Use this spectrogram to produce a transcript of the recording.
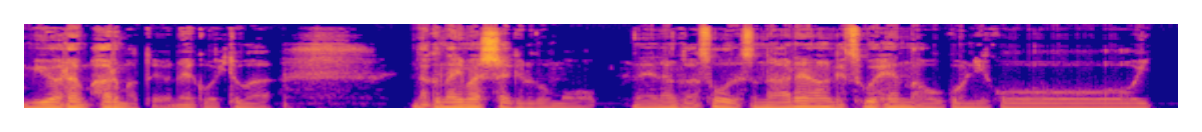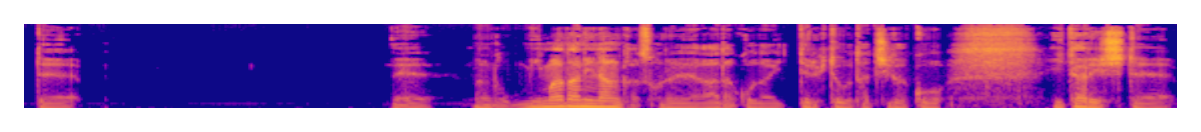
三浦春馬というね、こういう人が亡くなりましたけれども、ね、なんかそうですね、あれなんかすごい変な方向にこう行って、ね、なんか、未だになんかそれ、あだこだ言ってる人たちがこう、いたりして、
